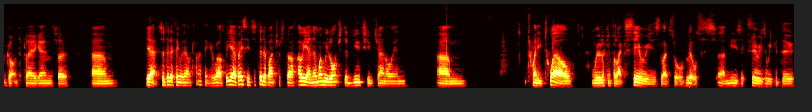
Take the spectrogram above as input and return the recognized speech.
We got him to play again. So um, yeah, so did a thing with him. I'm trying to think who else, but yeah, basically just did a bunch of stuff. Oh yeah, and then when we launched the YouTube channel in um, 2012, and we were looking for like series, like sort of little uh, music series that we could do.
